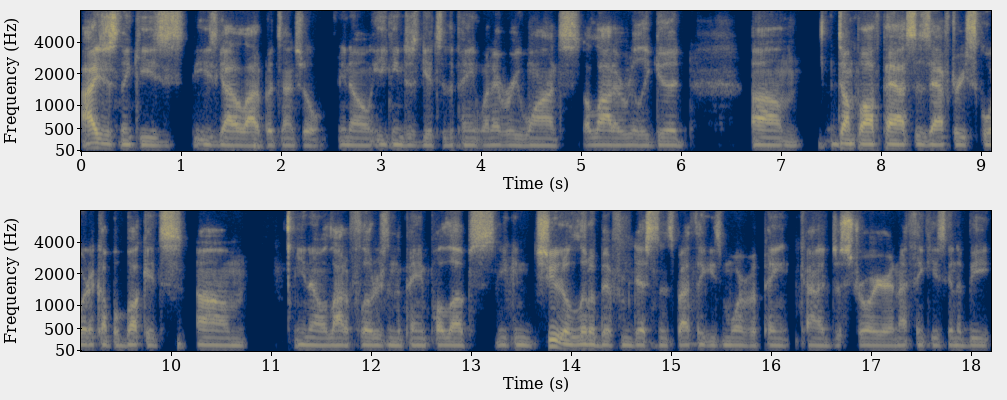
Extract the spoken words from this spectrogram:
I just think he's he's got a lot of potential. You know, he can just get to the paint whenever he wants. A lot of really good um, dump off passes after he scored a couple buckets. Um, you know, a lot of floaters in the paint, pull ups. He can shoot a little bit from distance, but I think he's more of a paint kind of destroyer. And I think he's going to be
